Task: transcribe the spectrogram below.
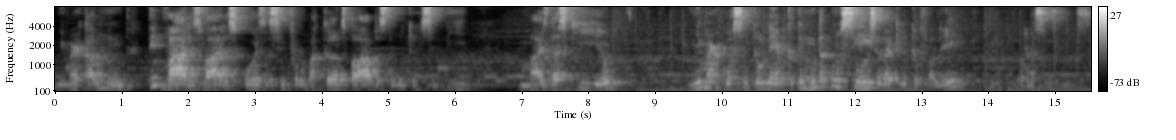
me marcaram muito. Tem várias, várias coisas assim que foram bacanas, palavras também que eu recebi, mas das que eu me marcou assim que eu lembro, que eu tenho muita consciência daquilo que eu falei, foram essas duas.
